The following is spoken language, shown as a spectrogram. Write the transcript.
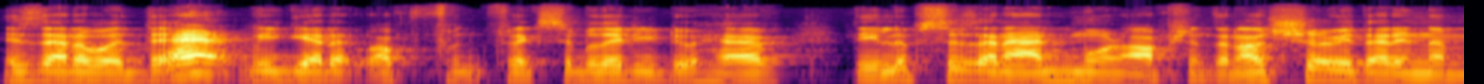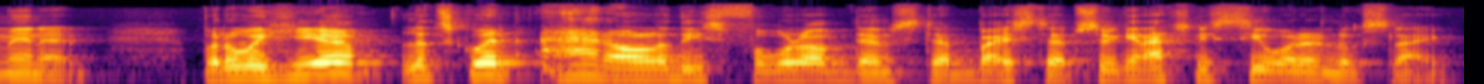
is that over there, we get a flexibility to have the ellipses and add more options. And I'll show you that in a minute. But over here, let's go and add all of these four of them step by step so you can actually see what it looks like.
